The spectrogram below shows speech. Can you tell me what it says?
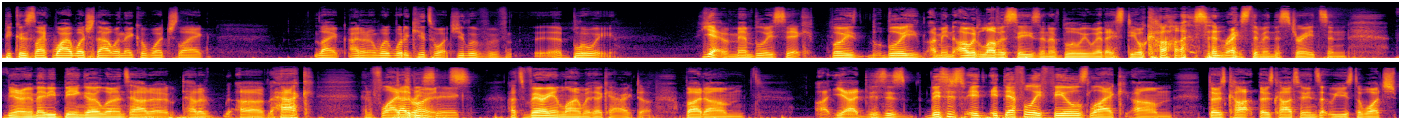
Because like, why watch that when they could watch like, like I don't know, what what do kids watch? You live with uh, Bluey. Yeah, man, Bluey's sick. Bluey, Bluey. I mean, I would love a season of Bluey where they steal cars and race them in the streets, and you know, maybe Bingo learns how to how to uh, hack and fly That'd be drones. That's very in line with her character. But um, uh, yeah, this is this is it. It definitely feels like um those car those cartoons that we used to watch.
